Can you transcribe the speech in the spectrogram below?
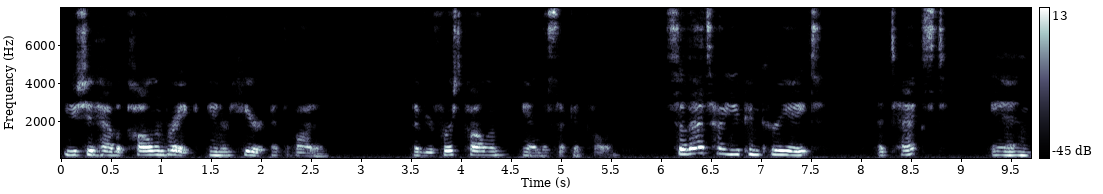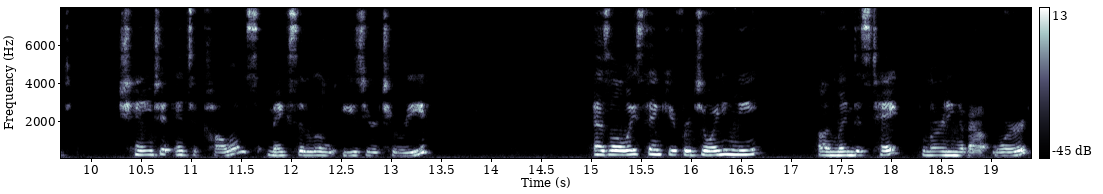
You should have a column break entered here at the bottom of your first column and the second column. So that's how you can create a text and change it into columns. It makes it a little easier to read. As always, thank you for joining me on Linda's Take, learning about Word.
